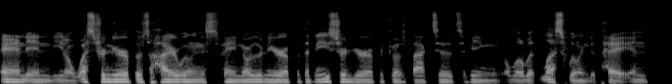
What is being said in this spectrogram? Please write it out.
And in you know Western Europe, there's a higher willingness to pay. In Northern Europe, but then in Eastern Europe, it goes back to, to being a little bit less willing to pay. And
